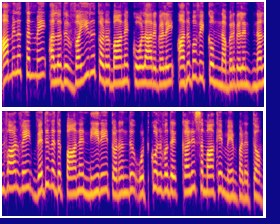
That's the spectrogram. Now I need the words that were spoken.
அமிலத்தன்மை அல்லது வயிறு தொடர்பான கோளாறுகளை அனுபவிக்கும் நபர்களின் நல்வாழ்வை வெதுவெதுப்பான நீரை தொடர்ந்து உட்கொள்வது கணிசமாக மேம்படுத்தும்.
